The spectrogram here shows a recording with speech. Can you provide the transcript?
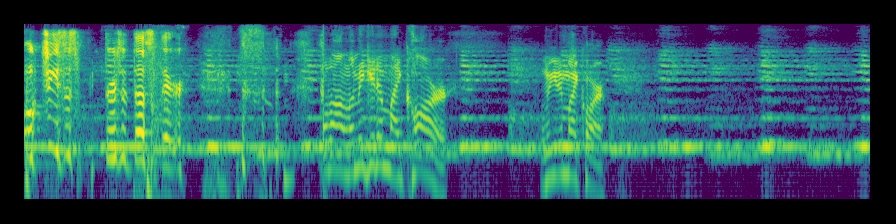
Oh Jesus. There's a dust there. Hold on, let me get in my car. Let me get in my car.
